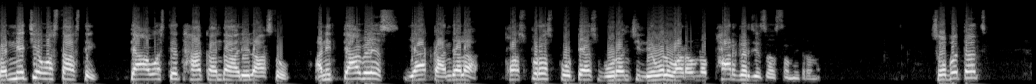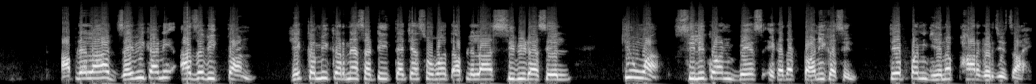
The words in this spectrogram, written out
बनण्याची अवस्था असते त्या अवस्थेत हा कांदा आलेला असतो. आणि त्यावेळेस या कांद्याला फॉस्फरस पोटॅश बोरांची लेवल वाढवणं फार गरजेचं असतं मित्रांनो. सोबतच आपल्याला जैविक आणि अजैविक ताण हे कमी करण्यासाठी त्याच्यासोबत आपल्याला सिविड असेल किंवा सिलिकॉन बेस एखादा टॉनिक असेल ते पण घेणं फार गरजेचं आहे.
